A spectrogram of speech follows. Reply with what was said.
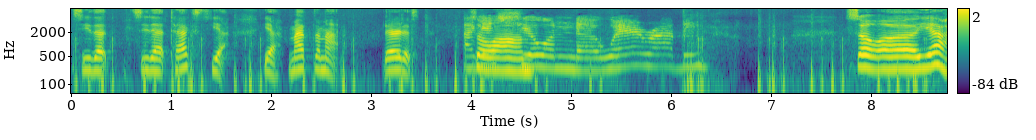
See that? See that text? Yeah, yeah, Matt the Mad. There it is. I So, guess um, you wonder where I've been. So, uh, yeah,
